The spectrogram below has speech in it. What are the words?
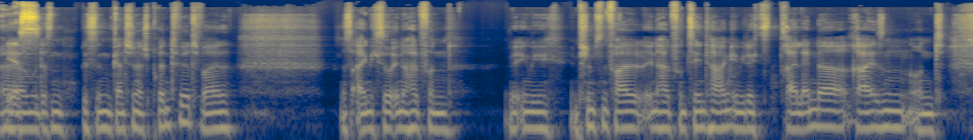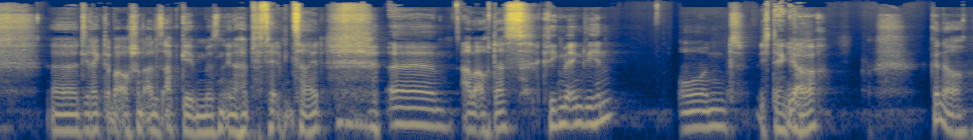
Yes. Ähm, das ein bisschen ganz schöner Sprint wird, weil das eigentlich so innerhalb von irgendwie im schlimmsten Fall innerhalb von zehn Tagen irgendwie durch drei Länder reisen und äh, direkt aber auch schon alles abgeben müssen innerhalb derselben Zeit. Ähm, aber auch das kriegen wir irgendwie hin. Und ich denke ja, auch. Genau.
